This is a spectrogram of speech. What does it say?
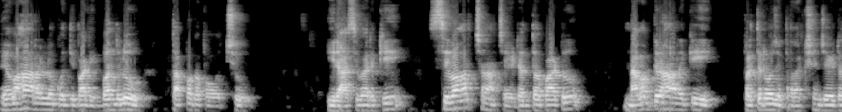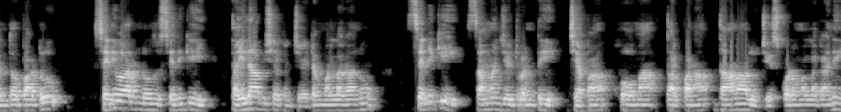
వ్యవహారంలో కొద్దిపాటి ఇబ్బందులు తప్పకపోవచ్చు. ఈ రాశి వారికి శివార్చన చేయడంతో పాటు నవగ్రహాలకి ప్రతిరోజు ప్రదక్షిణ చేయడంతో పాటు శనివారం రోజు శనికి తైలాభిషేకం చేయటం వల్ల గాను శనికి సంబంధించేటువంటి జప హోమ తర్పణ దానాలు చేసుకోవడం వల్ల కానీ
